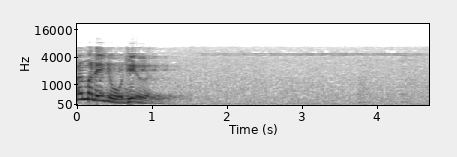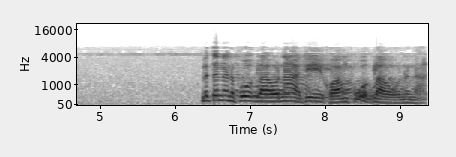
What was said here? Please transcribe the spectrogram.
มันไม่ได้อยู่ที่อื่น แล้วฉะนั้นพวกเราหน้าที่ของพวกเรานั่นนะ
